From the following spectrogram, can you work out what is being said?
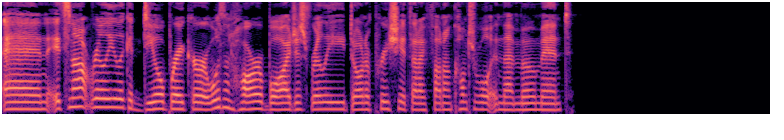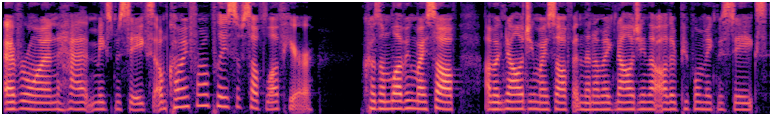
And it's not really like a deal breaker. It wasn't horrible. I just really don't appreciate that I felt uncomfortable in that moment. Everyone ha- makes mistakes. I'm coming from a place of self love here because I'm loving myself. I'm acknowledging myself, and then I'm acknowledging that other people make mistakes.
